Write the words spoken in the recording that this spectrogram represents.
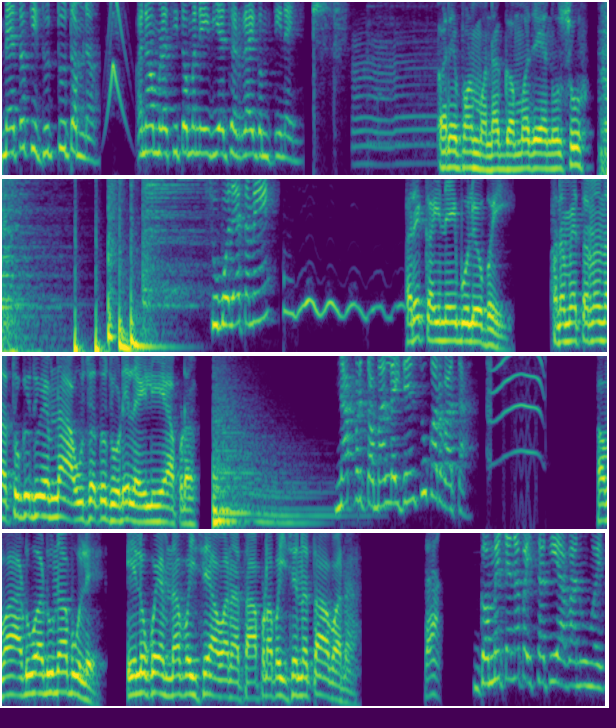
મેં તો કીધું તું તમને. અને હમણાંથી તો મને એવી જરાય ગમતી નહીં. અરે પણ મને ગમે છે એનું શું? શું બોલ્યા તમે? અરે કઈ નહીં બોલ્યો ભાઈ. અને મેં તને નતું કીધું એમને આવું છે તો જોડે લઈ લઈએ આપણે. ના પણ તમારે લઈ જઈને શું કરવા હતા હવે આડું આડું ના બોલે. એ લોકો એમના પૈસે આવવાના હતા આપણા પૈસે નતા આવવાના. ગમે તેના પૈસાથી આવવાનું હોય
